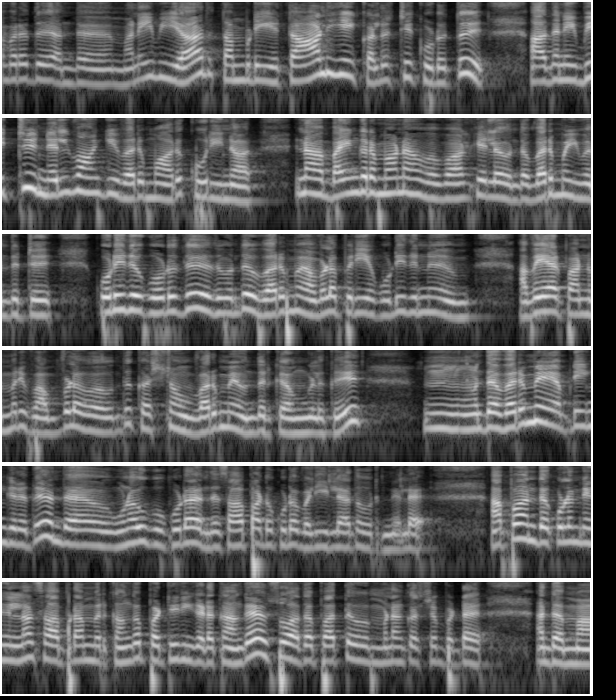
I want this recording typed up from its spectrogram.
அவரது அந்த மனைவியார் தம்முடைய தாலியை கலற்றி கொடுத்து அதனை விற்று நெல் வாங்கி வருமாறு கூறினார். ஏன்னா பயங்கரமான வாழ்க்கையில் அந்த வறுமை வந்துட்டு கொடிது கொடுது இது வந்து வறுமை அவ்வளோ பெரிய கொடிதுன்னு அவையார் பண்ண மாதிரி அவ்வளோ வந்து கஷ்டம் வறுமை வந்திருக்கு அவங்களுக்கு. அந்த வறுமை அப்படிங்கிறது அந்த உணவுக்கு கூட அந்த சாப்பாடு கூட வழி இல்லாத ஒரு நிலை. அப்போ அந்த குழந்தைங்கள்லாம் சாப்பிடாம இருக்காங்க பட்டினி கிடக்காங்க. ஸோ அதை பார்த்து மன கஷ்டப்பட்ட அந்த ம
